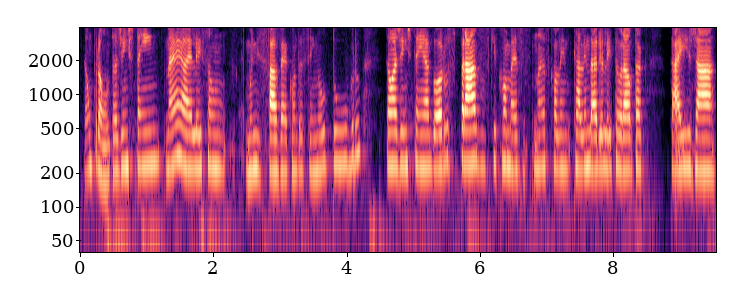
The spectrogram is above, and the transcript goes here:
Então, pronto, a gente tem, né, a eleição municipal vai acontecer em outubro. Então, a gente tem agora os prazos que começam, né? O calendário eleitoral está tá aí já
